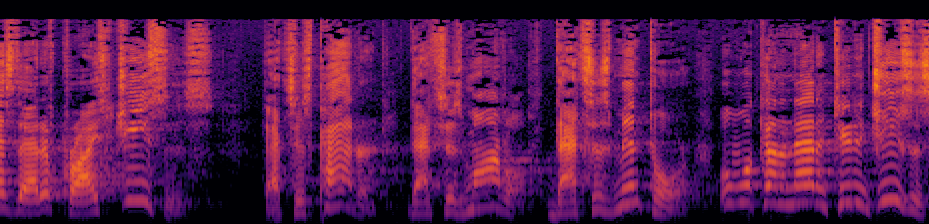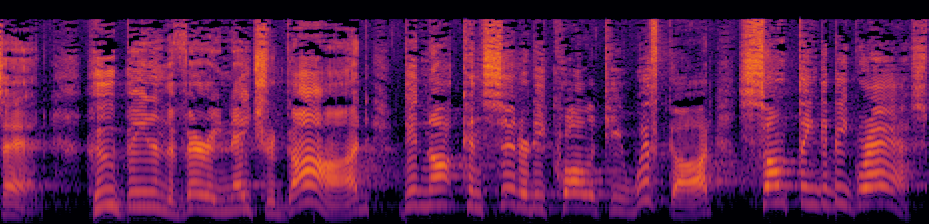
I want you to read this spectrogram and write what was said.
as that of Christ Jesus. That's his pattern. That's his model. That's his mentor. Well, what kind of attitude did Jesus had? Who, being in the very nature God, did not consider equality with God something to be grasped,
